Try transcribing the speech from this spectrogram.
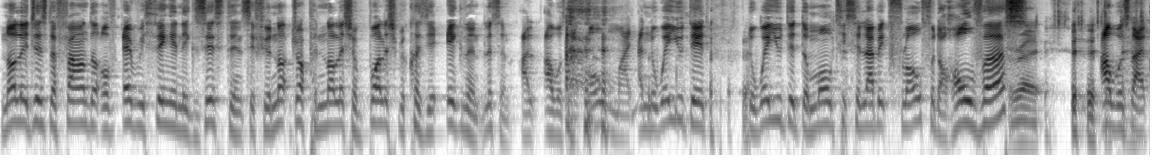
knowledge is the founder of everything in existence. If you're not dropping knowledge, abolish because you're ignorant. Listen, I, I was like, oh my! And the way you did, the way you did the multi-syllabic flow for the whole verse, Right. I was like,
